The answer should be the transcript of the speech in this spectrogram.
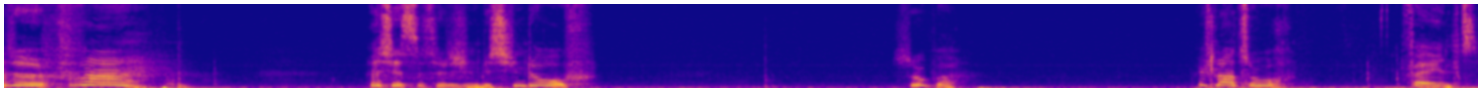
Leute. Ist jetzt natürlich ein bisschen doof. Super. Ich lad's hoch. Fails.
